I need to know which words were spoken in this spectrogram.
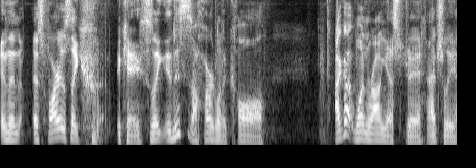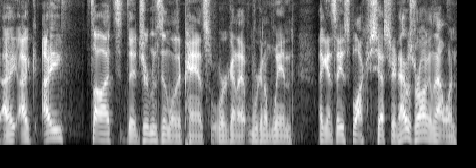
and then as far as like okay so like this is a hard one to call I got one wrong yesterday. Actually, I I I thought that Germans in leather pants were gonna were gonna win against Ace Blockers yesterday, and I was wrong on that one.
